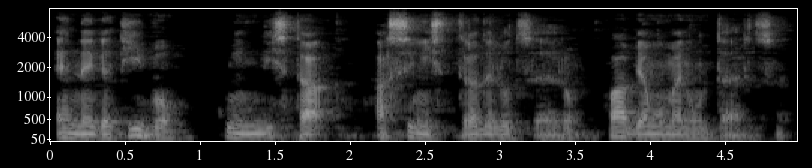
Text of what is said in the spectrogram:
è negativo, quindi sta a sinistra dello 0. Qua abbiamo meno un terzo.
